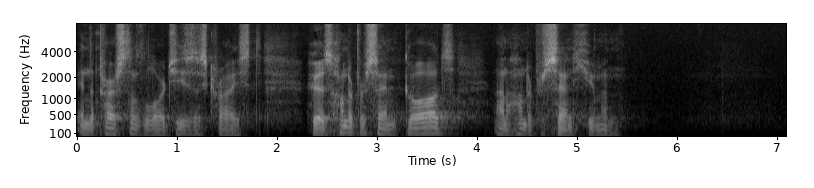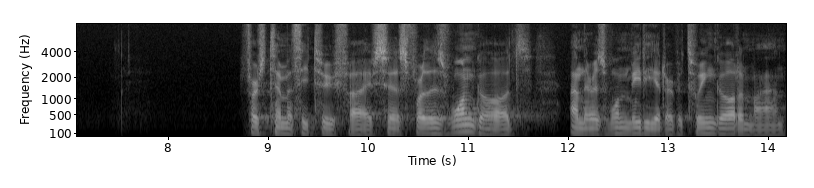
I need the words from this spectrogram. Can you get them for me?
in the person of the Lord Jesus Christ, who is 100% God and 100% human. 1 Timothy 2 5 says, For there is one God, and there is one mediator between God and man,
